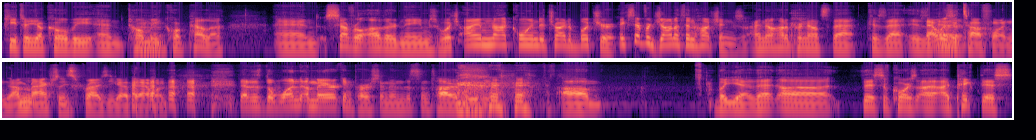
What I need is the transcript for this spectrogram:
Peeter Jakobi, and Tommi Korpela. And several other names, which I am not going to try to butcher, except for Jonathan Hutchings. I know how to pronounce that because that is That was a tough one. I'm actually surprised you got that one. that is the one American person in this entire movie. um, but yeah, that uh, this of course I, I picked this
